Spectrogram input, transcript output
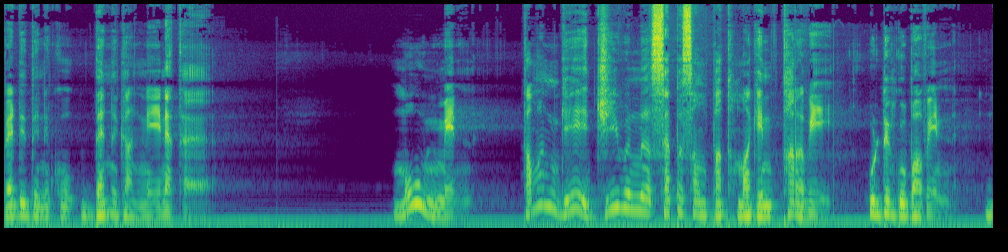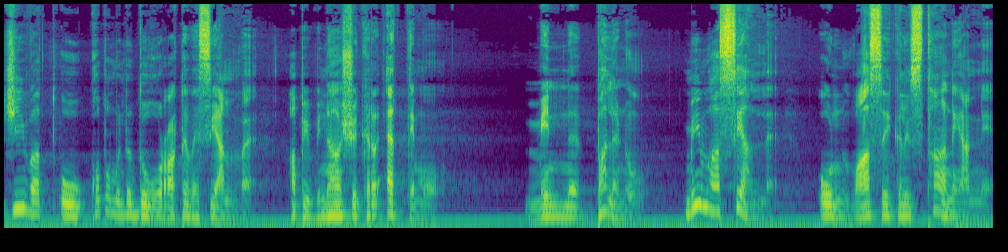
වැඩි දෙනෙකු දැනගන්නේ නැත. මොවුන් මෙන් තමන්ගේ ජීවන සැපසම්පත් මගින් තරවේ උඩගු බවෙන් ජීවත් වූ කොපමණ දෝ රටවැසියන්ව අපි විනාශ කර ඇත්තෙමු. මෙන්න බලනු මේවා සියල්ල ඔවුන් වාසය කළ ස්ථානයන්නේ.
